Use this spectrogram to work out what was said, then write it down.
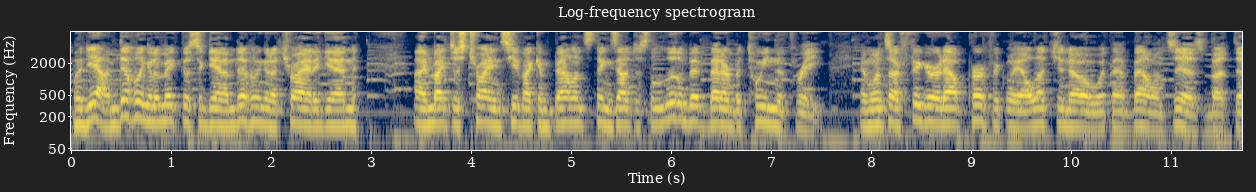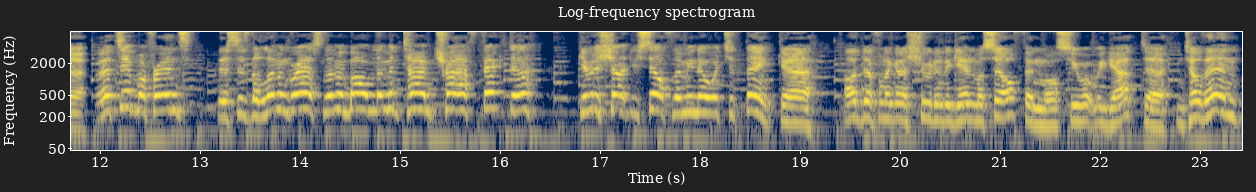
But yeah, I'm definitely going to make this again. I'm definitely going to try it again. I might just try and see if I can balance things out just a little bit better between the three. And once I figure it out perfectly, I'll let you know what that balance is. But uh, that's it, my friends. This is the lemongrass, lemon balm, lemon thyme trifecta. Give it a shot yourself. Let me know what you think. Uh, I'm definitely going to shoot it again myself, and we'll see what we got. Uh, until then,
